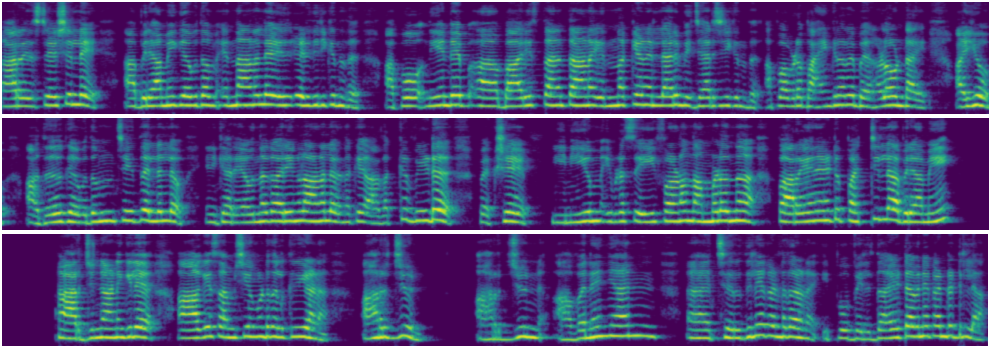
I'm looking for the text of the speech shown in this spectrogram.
ആ രജിസ്ട്രേഷനിലെ അഭിരാമി ഗൗതം എന്നാണല്ലോ എഴുതിയിരിക്കുന്നത്. അപ്പോൾ നീ എന്റെ ഭാര്യ സ്ഥാനത്താണ് എന്നൊക്കെയാണ് എല്ലാവരും വിചാരിച്ചിരിക്കുന്നത്. അപ്പോൾ അവിടെ ഭയങ്കര ബഹളം ഉണ്ടായി. അയ്യോ അത് ഗൗതം ചെയ്തതല്ലല്ലോ. എനിക്കറിയാവുന്ന കാര്യങ്ങളാണല്ലോ എന്നൊക്കെ അതൊക്കെ വിട്. പക്ഷേ ഇനിയും ഇവിടെ സേഫാണോ നമ്മളെന്ന് പറയാനായിട്ട് പറ്റില്ല അഭിരാമി. അർജുൻ ആണെങ്കിൽ ആകെ സംശയം കൊണ്ട് നിൽക്കുകയാണ്. അർജുൻ അർജുൻ അവനെ ഞാൻ ചെറുതിലെ കണ്ടതാണ്. ഇപ്പോൾ വലുതായിട്ട് അവനെ കണ്ടിട്ടില്ല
